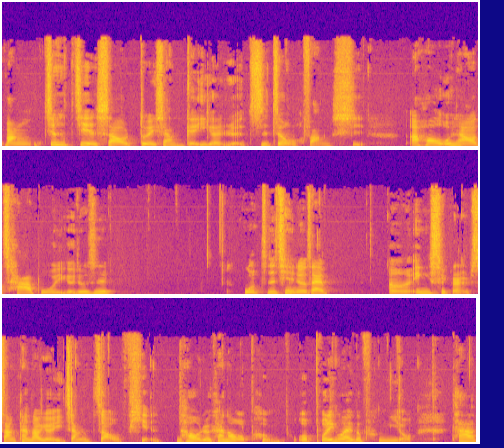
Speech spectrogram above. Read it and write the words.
帮，就是介绍对象给一个人，是这种方式。然后我想要插播一个，就是我之前就在嗯 Instagram 上看到有一张照片，然后我就看到我朋我我另外一个朋友他。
